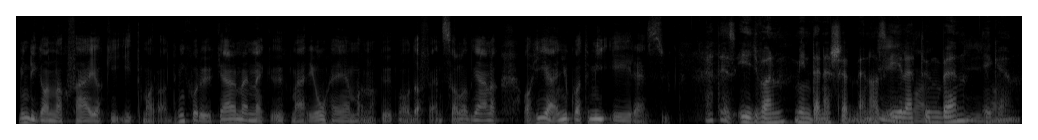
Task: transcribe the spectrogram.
mindig annak fáj, aki itt marad. Mikor ők elmennek, ők már jó helyen vannak, ők már odafent szaladgálnak, a hiányukat mi érezzük. Hát ez így van minden esetben az így életünkben. Van, Igen. Van.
